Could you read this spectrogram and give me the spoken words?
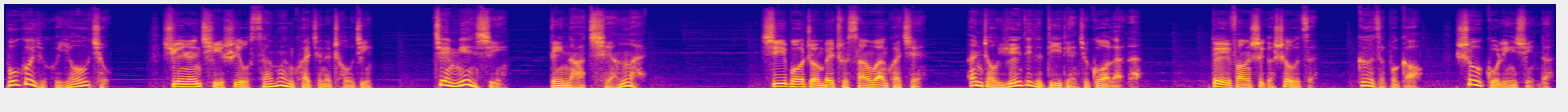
不过有个要求，寻人启事有三万块钱的酬金，见面行得拿钱来。西伯准备出三万块钱，按照约定的地点就过来了。对方是个瘦子，个子不高，瘦骨嶙峋的。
